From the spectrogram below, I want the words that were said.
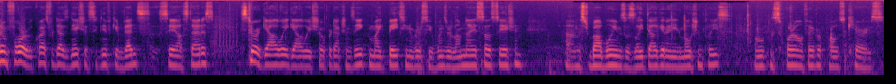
Item four, request for designation of significant events sale status. Stuart Galloway, Galloway Show Productions, Inc., Mike Bates, University of Windsor Alumni Association. Uh, Mr. Bob Williams was late delegate. I need a motion, please. Moved and support, all in favor, opposed, carries.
